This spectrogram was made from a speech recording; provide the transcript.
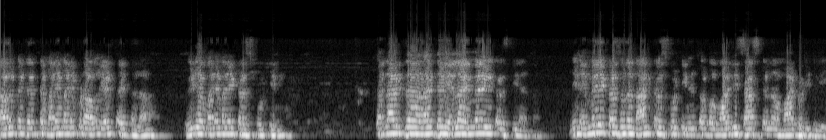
ತಾಲೂಕಿನ ಜನತೆ ಮನೆ ಮನೆ ಕೂಡ ಅವನು ಹೇಳ್ತಾ ಇದ್ದಲ್ಲ, ವಿಡಿಯೋ ಮನೆ ಮನೆ ಕಳಿಸ್ಕೊಡ್ತೀನಿ. ಕರ್ನಾಟಕ ರಾಜ್ಯದಲ್ಲಿ ಎಲ್ಲ ಎಂ ಎಲ್ ಎ ಕಳಿಸ್ತೀನಿ ಅಂತ. ನೀನ್ ಎಂ ಎಲ್ ಎ ಕಳಿಸೋದ ನಾನ್ ಕಳಿಸ್ಕೊಡ್ತೀನಿ ಅಂತ ಒಬ್ಬ ಮಾಜಿ ಶಾಸಕನ ಮಾಡ್ಬಿಟ್ಟಿದ್ವಿ.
